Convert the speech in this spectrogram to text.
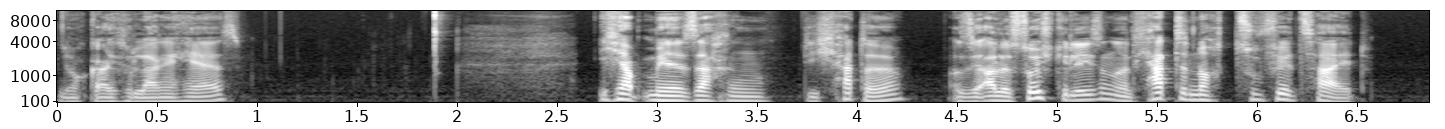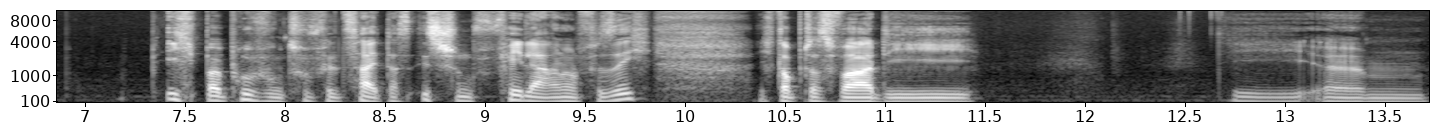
die noch gar nicht so lange her ist. Ich habe mir Sachen, die ich hatte, also alles durchgelesen und ich hatte noch zu viel Zeit. Ich bei Prüfung zu viel Zeit, das ist schon Fehler an und für sich. Ich glaube, das war die, die ähm,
